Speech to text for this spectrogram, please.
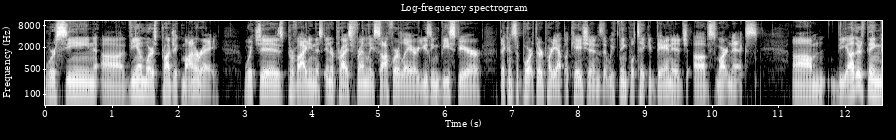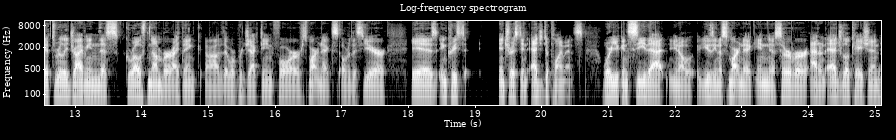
we're seeing uh, VMware's Project Monterey, which is providing this enterprise friendly software layer using vSphere that can support third party applications that we think will take advantage of SmartNICs um, the other thing that's really driving this growth number, I think, uh, that we're projecting for SmartNICs over this year is increased interest in edge deployments, where you can see that you know using a SmartNIC in a server at an edge location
